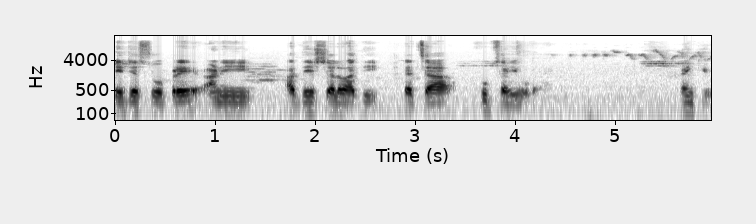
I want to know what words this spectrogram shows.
तेजस चोपडे आणि आदेश चलवाती त्याचा खूप सहयोग आहे. थँक्यू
